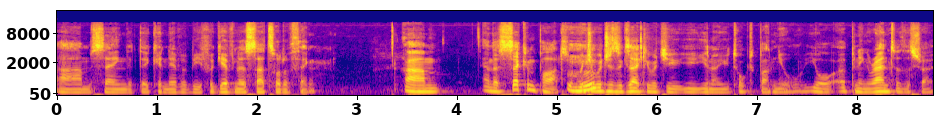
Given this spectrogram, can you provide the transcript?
um, saying that there can never be forgiveness, that sort of thing. Um, and the second part, mm-hmm. which which is exactly what you, you you know you talked about in your your opening rant of the show.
